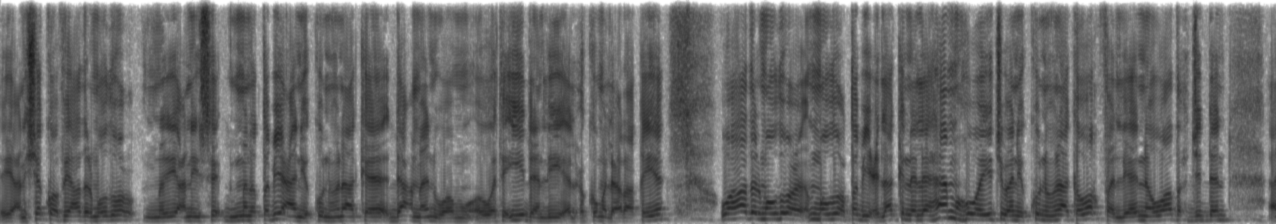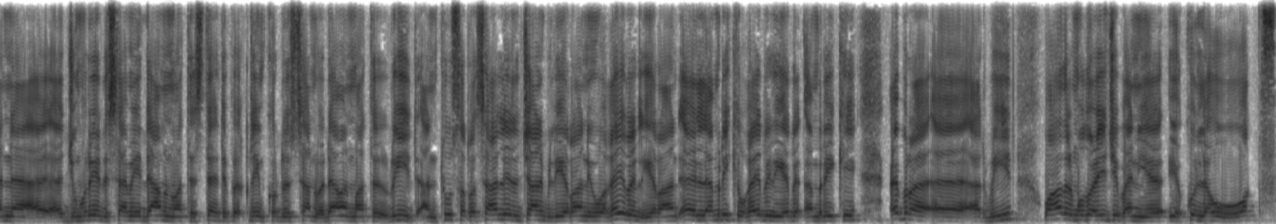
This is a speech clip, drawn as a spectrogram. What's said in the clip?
يعني شكوى في هذا الموضوع. يعني من الطبيعي أن يكون هناك دعما وتأييدا للحكومة العراقية. وهذا الموضوع موضوع طبيعي لكن الأهم هو يجب أن يكون هناك وقفا لأنه واضح جدا أن الجمهورية الإسلامية دائما ما تستهدف إقليم كردستان ودائما ما تريد أن توصل رسائل للجانب الإيراني وغير الإيران الأمريكي وغير الأمريكي عبر آه، أربيل. وهذا الموضوع يجب أن يكون له وقف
